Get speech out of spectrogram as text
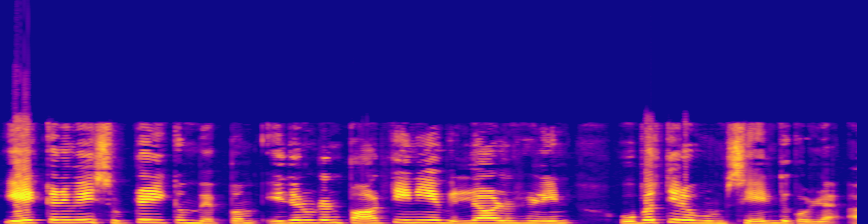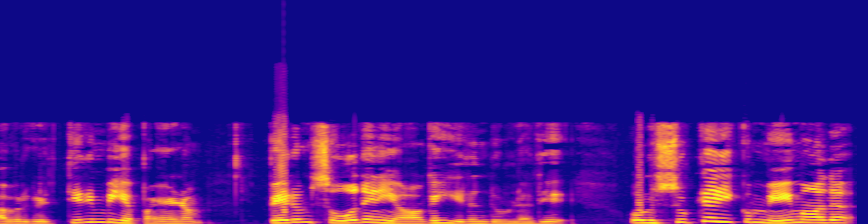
ஏற்கனவே சுட்டரிக்கும் வெப்பம் இதனுடன் பார்த்தீனிய வில்லாளர்களின் உபத்திரவும் சேர்ந்து கொள்ள அவர்கள் திரும்பிய பயணம் பெரும் சோதனையாக இருந்துள்ளது. ஒரு சுட்டரிக்கும் மே மாத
